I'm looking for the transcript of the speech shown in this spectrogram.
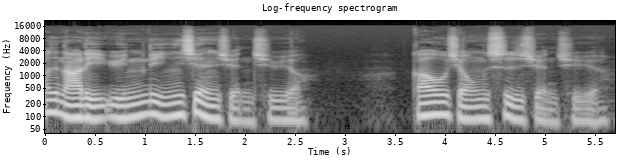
他是哪里？云林县选区哦，高雄市选区啊。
